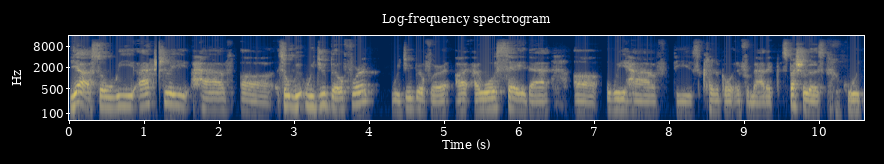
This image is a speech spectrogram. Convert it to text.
Yeah, so we actually have, uh, so we, we do bill for it. We do bill for it. I, I will say that uh, we have these clinical informatic specialists who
